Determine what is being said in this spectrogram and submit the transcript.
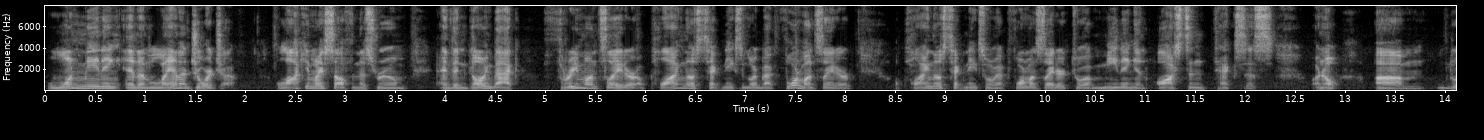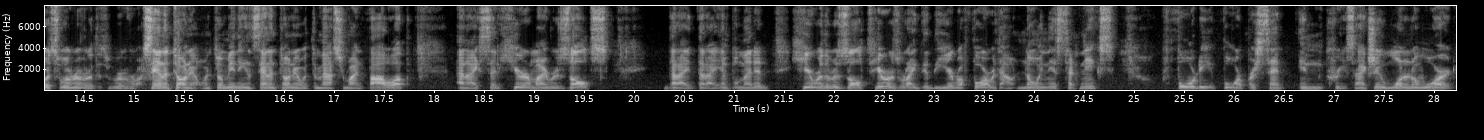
one meeting in Atlanta, Georgia, locking myself in this room, and then going back three months later, applying those techniques, and going back four months later, applying those techniques, going back four months later to a meeting in Austin, Texas. Or no, um, what's the river? This river? San Antonio. I went to a meeting in San Antonio with the Mastermind follow up, and I said, "Here are my results." that I that I implemented. Here were the results. Here was what I did the year before without knowing these techniques. 44% increase. I actually won an award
